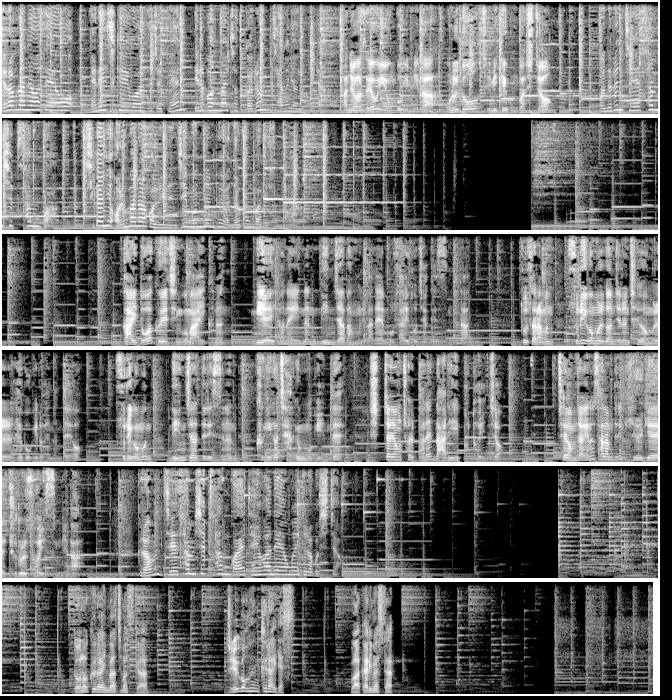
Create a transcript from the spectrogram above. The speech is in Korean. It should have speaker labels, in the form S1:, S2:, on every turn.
S1: 여러분 안녕하세요. NHK 월드 재팬 일본말 첫걸음 장은영입니다.
S2: 안녕하세요. 이용복입니다. 오늘도 재밌게 공부하시죠.
S1: 오늘은 제33과 시간이 얼마나 걸리는지 묻는 표현을 공부하겠습니다.
S2: 가이도와 그의 친구 마이크는 미에현에 있는 닌자 박물관에 무사히 도착했습니다. 두 사람은 수리검을 던지는 체험을 해보기로 했는데요. 수리검은 닌자들이 쓰는 크기가 작은 무기인데 십자형 철판에 날이 붙어 있죠. 체험장에는 사람들이 길게 줄을 서 있습니다.
S1: 그럼 제33과의 대화 내용을 들어보시죠.
S3: どのくらい待ちますか
S4: 15分くらいです
S3: わかりました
